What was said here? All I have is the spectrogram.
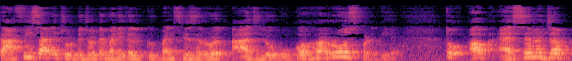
काफ़ी सारे छोटे छोटे मेडिकल इक्विपमेंट्स की ज़रूरत आज लोगों को हर रोज पड़ती है। तो अब ऐसे में जब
